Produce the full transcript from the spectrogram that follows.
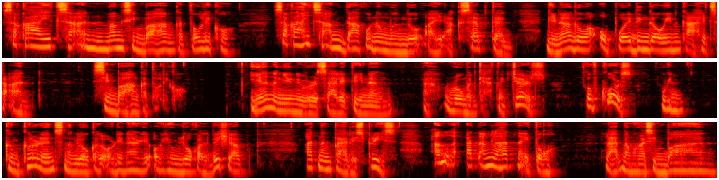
sa kahit saan mang simbahang katoliko, sa kahit saang dako ng mundo ay accepted, ginagawa o pwedeng gawin kahit saan, simbahang katoliko. Yan ang universality ng uh, Roman Catholic Church. Of course, with concurrence ng local ordinary or yung local bishop at ng parish priest. Ang, at ang lahat na ito, lahat ng mga simbahan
